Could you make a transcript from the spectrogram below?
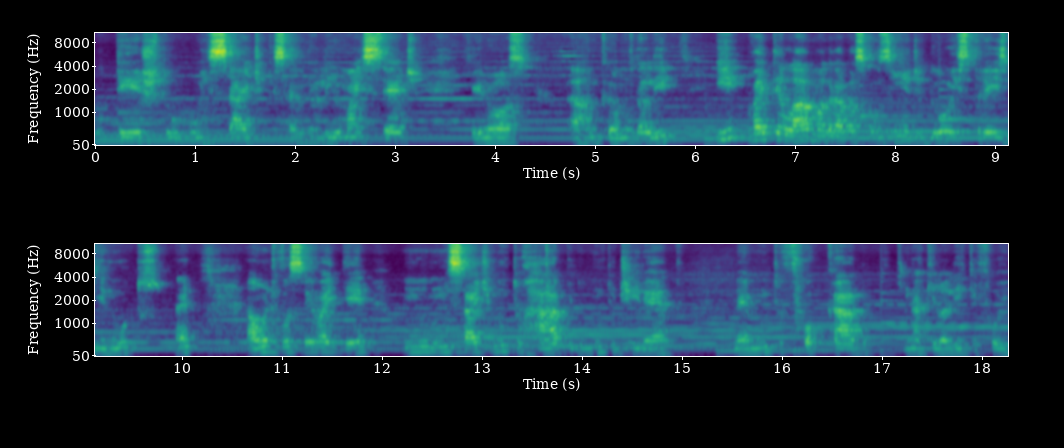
o texto, o insight que saiu dali, o mais sete que nós arrancamos dali. E vai ter lá uma gravaçãozinha de dois, três minutos, né? Onde você vai ter um insight muito rápido, muito direto, né? Muito focado naquilo ali que foi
